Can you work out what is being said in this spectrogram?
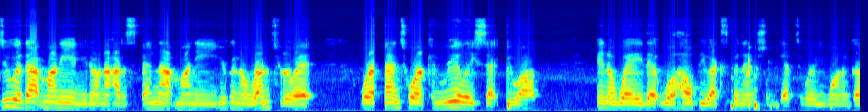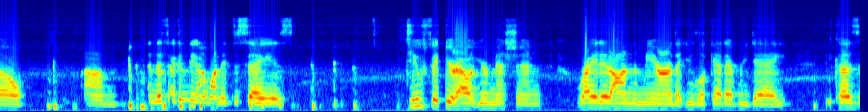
do with that money and you don't know how to spend that money, you're going to run through it. Where a mentor can really set you up in a way that will help you exponentially get to where you want to go. Um, and the second thing I wanted to say is do figure out your mission, write it on the mirror that you look at every day, because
